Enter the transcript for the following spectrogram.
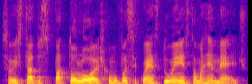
são estados patológicos. Como você conhece doença, toma remédio.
